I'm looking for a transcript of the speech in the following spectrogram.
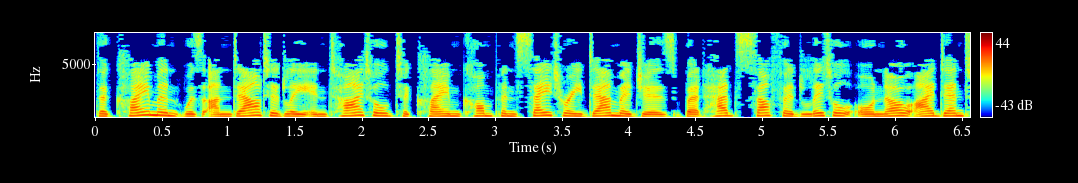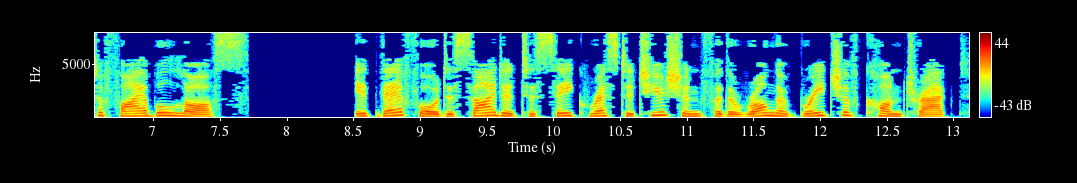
The claimant was undoubtedly entitled to claim compensatory damages but had suffered little or no identifiable loss. It therefore decided to seek restitution for the wrong of breach of contract.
